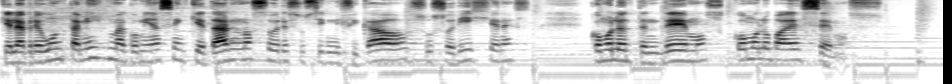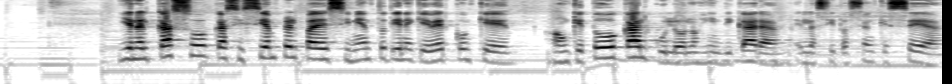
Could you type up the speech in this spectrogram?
que la pregunta misma comienza a inquietarnos sobre su significado, sus orígenes, cómo lo entendemos, cómo lo padecemos. Y en el caso, casi siempre el padecimiento tiene que ver con que, aunque todo cálculo nos indicara, en la situación que sea,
